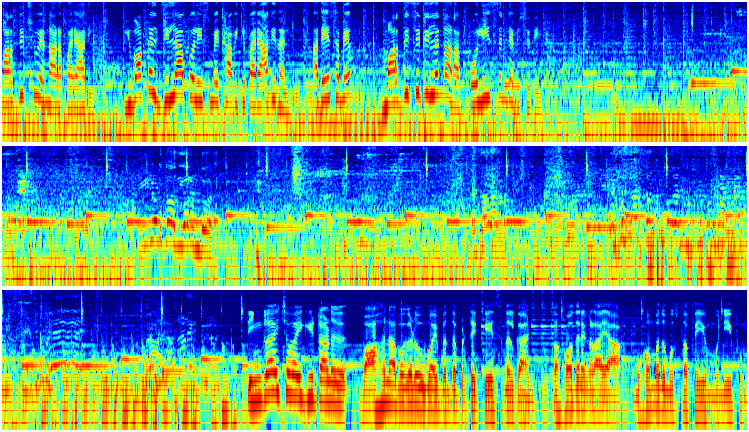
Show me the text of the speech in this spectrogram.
മർദ്ദിച്ചു എന്നാണ് പരാതി. യുവാക്കൾ ജില്ലാ പോലീസ് മേധാവിക്ക് പരാതി നൽകി. അതേസമയം മർദ്ദിച്ചിട്ടില്ലെന്നാണ് പോലീസിന്റെ വിശദീകരണം. അധികാരം തിങ്കളാഴ്ച വൈകിട്ടാണ് വാഹനാപകടവുമായി ബന്ധപ്പെട്ട് കേസ് നൽകാൻ സഹോദരങ്ങളായ മുഹമ്മദ് മുസ്തഫയും മുനീഫും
